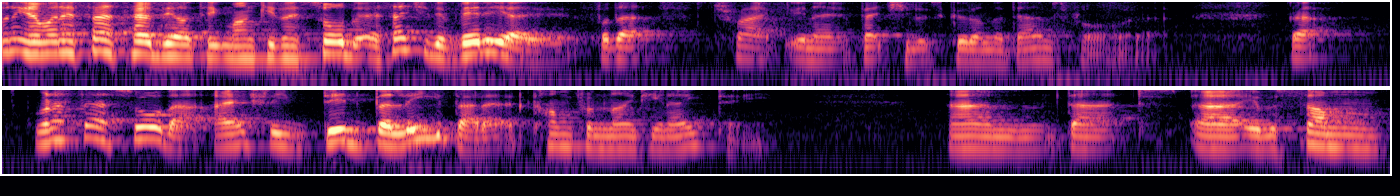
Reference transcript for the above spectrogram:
When you know when I first heard the Arctic Monkeys, I saw that it's actually the video for that track. You know, bet she looks good on the dance floor. That when I first saw that, I actually did believe that it had come from 1980. Um, that uh, it was some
